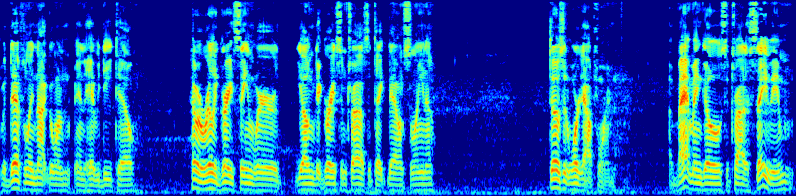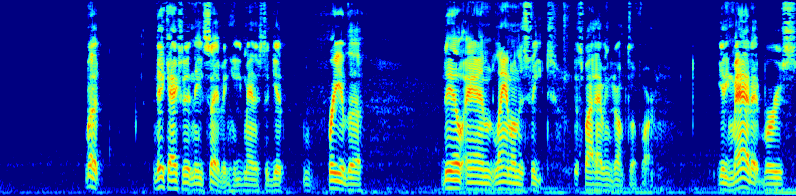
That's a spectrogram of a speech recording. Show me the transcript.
But definitely not going into heavy detail. Have a really great scene where young Dick Grayson tries to take down Selina. Doesn't work out for him. Batman goes to try to save him, but Dick actually didn't need saving. He managed to get free of the deal and land on his feet, despite having jumped so far. Getting mad at Bruce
